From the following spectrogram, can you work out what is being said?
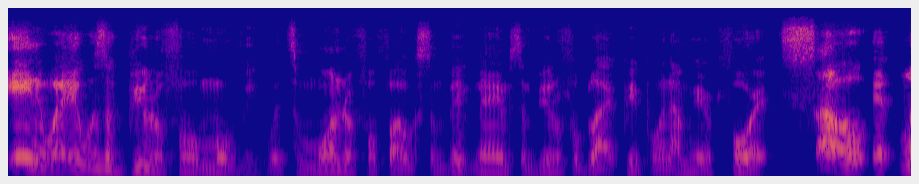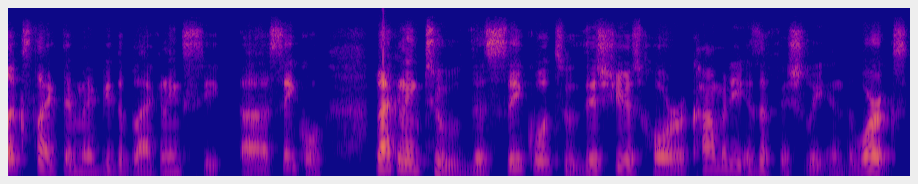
anyway, it was a beautiful movie with some wonderful folks, some big names, some beautiful black people, and I'm here for it. So it looks like there may be the Blackening se- uh, sequel. Blackening 2, the sequel to this year's horror comedy, is officially in the works.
